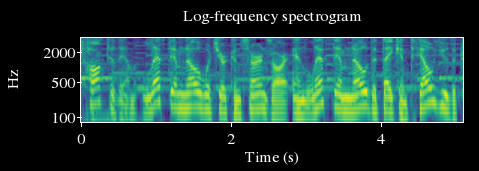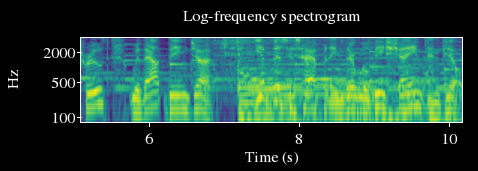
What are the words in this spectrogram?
Talk to them, let them know what your concerns are, and let them know that they can tell you the truth without being judged. If this is happening, there will be shame and guilt.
